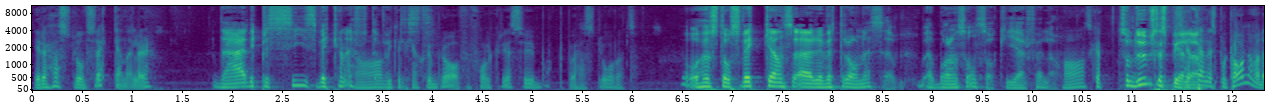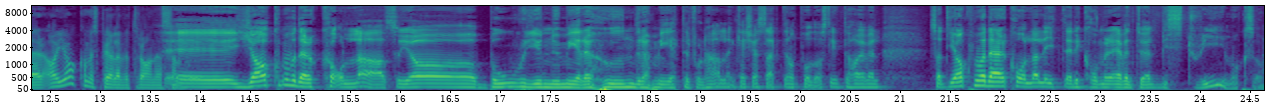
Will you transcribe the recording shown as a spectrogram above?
Är det höstlovsveckan eller? Nej, det är precis veckan efter Ja, vilket faktiskt. kanske är bra för folk reser ju bort på höstlovet. Och höstlovsveckan så är det veteran-SM. Bara en sån sak i Järfälla. Ja, ska, Som du ska spela. ska Tennisportalen vara där? Ja, jag kommer spela veteran-SM. Eh, jag kommer vara där och kolla. Alltså jag bor ju numera 100 meter från hallen. Kanske jag sagt i något poddavsnitt, det har jag väl. Så att jag kommer vara där och kolla lite. Det kommer eventuellt bli stream också. Och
